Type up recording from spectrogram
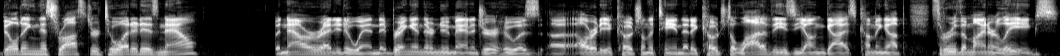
building this roster to what it is now. But now we're ready to win. They bring in their new manager, who was uh, already a coach on the team, that had coached a lot of these young guys coming up through the minor leagues.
